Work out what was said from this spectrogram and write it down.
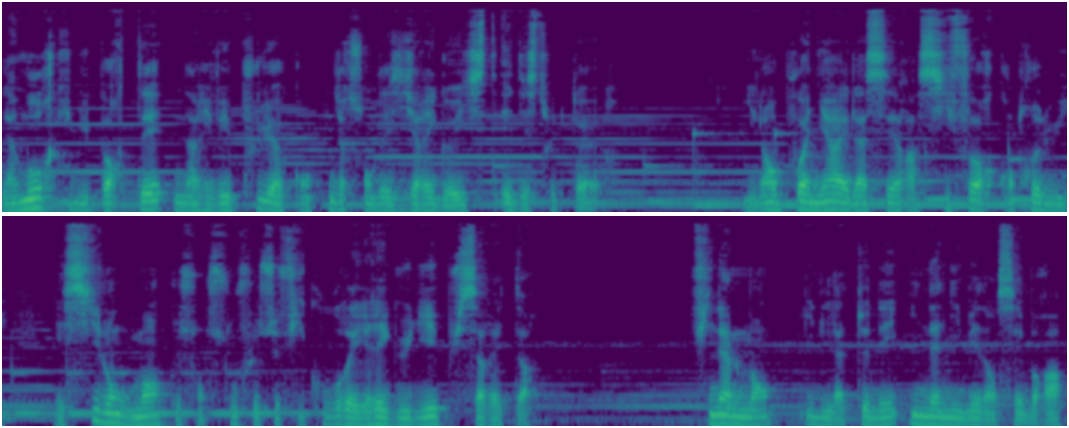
L'amour qui lui portait n'arrivait plus à contenir son désir égoïste et destructeur. Il empoigna et la serra si fort contre lui, et si longuement que son souffle se fit court et irrégulier puis s'arrêta. Finalement, il la tenait inanimée dans ses bras.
